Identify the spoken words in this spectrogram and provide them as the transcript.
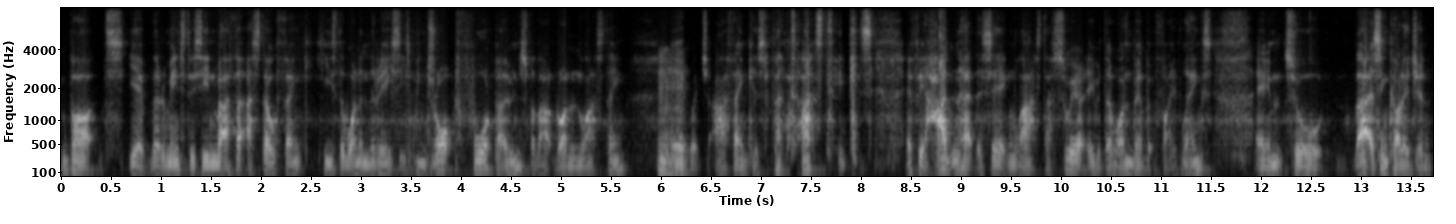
but yeah, there remains to be seen. But I, th- I still think he's the one in the race. He's been dropped four pounds for that run last time, mm-hmm. uh, which I think is fantastic. if he hadn't hit the second last, I swear he would have won by about five lengths. Um, so that is encouraging.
